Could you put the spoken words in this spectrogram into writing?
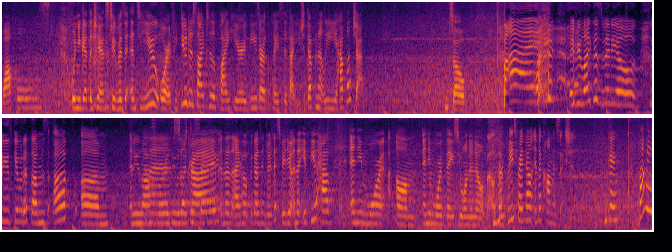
waffles when you get the chance to visit NTU or if you do decide to apply here, these are the places that you should definitely have lunch at. So, bye! if you like this video, please give it a thumbs up. Um, any last words you would like to say? And then I hope you guys enjoyed this video. And then if you have any more um, any more things you want to know about, mm -hmm. then please write down in the comment section. Okay. Bye.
